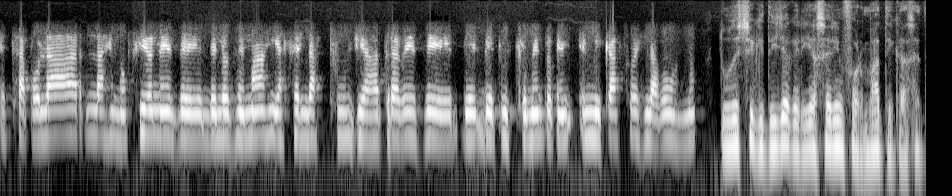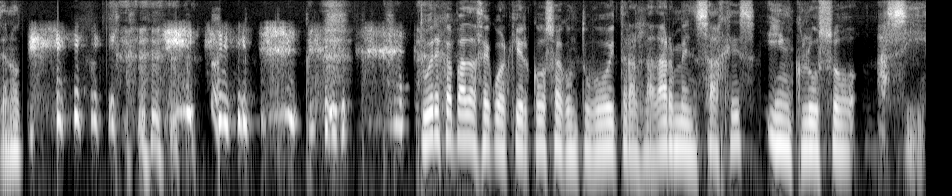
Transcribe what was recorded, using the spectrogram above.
extrapolar las emociones de, los demás y hacerlas tuyas a través de, tu instrumento, que en, mi caso es la voz. ¿no? Tú de chiquitilla querías ser informática, se te nota. Tú eres capaz de hacer cualquier cosa con tu voz y trasladar mensajes, incluso así.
